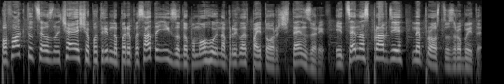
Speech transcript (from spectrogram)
По факту, це означає, що потрібно переписати їх за допомогою, наприклад, PyTorch тензорів. І це насправді не просто зробити.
